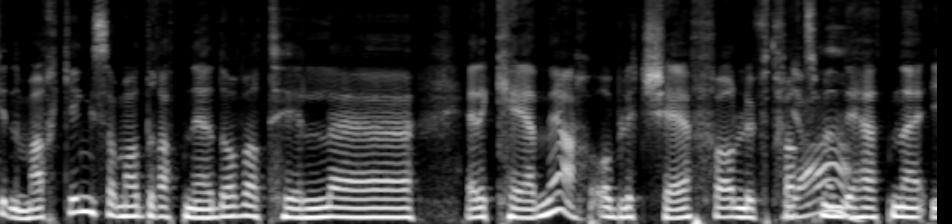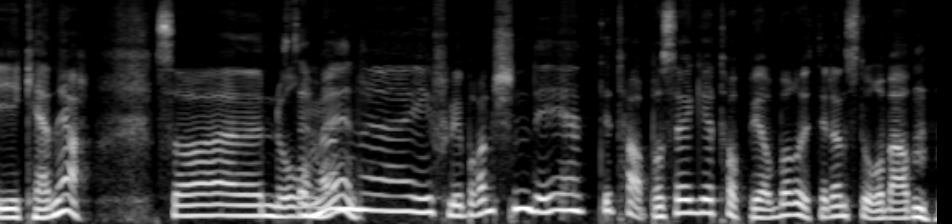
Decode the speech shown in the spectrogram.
finnmarking som har dratt nedover til eh, Er det Kenya og blitt sjef for luftfartsmyndighetene i Kenya. Så eh, nordmenn eh, i flybransjen, de, de tar på seg toppjobber ute i den store verden.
